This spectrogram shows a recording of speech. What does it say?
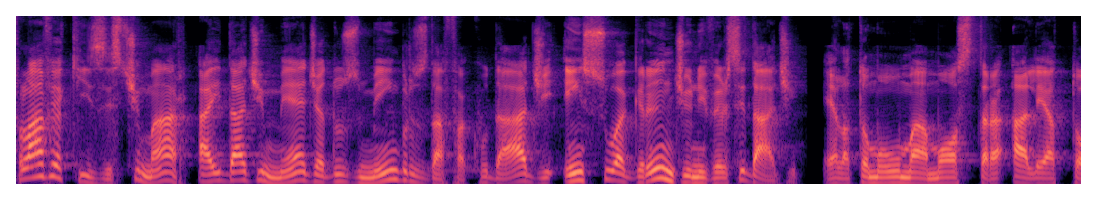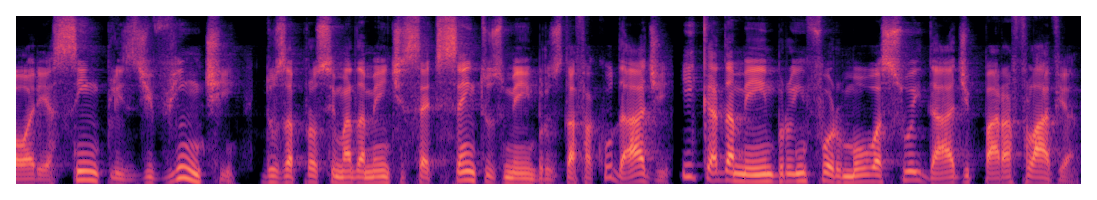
Flávia quis estimar a idade média dos membros da faculdade em sua grande universidade. Ela tomou uma amostra aleatória simples de 20 dos aproximadamente 700 membros da faculdade e cada membro informou a sua idade para Flávia.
